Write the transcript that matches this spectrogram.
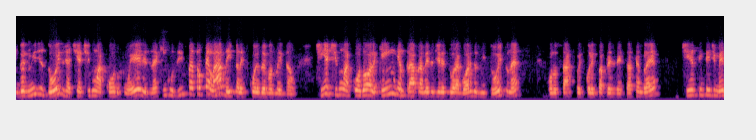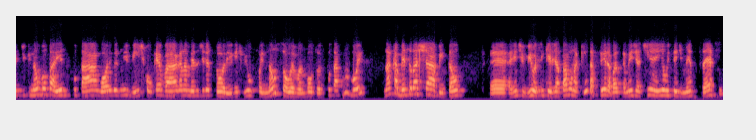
em 2018 já tinha tido um acordo com eles, né, que inclusive foi atropelado aí pela escolha do Evandro Leitão. Tinha tido um acordo, olha, quem entrar para a mesa diretora agora em 2018, né, quando o Sarto foi escolhido para presidente da Assembleia, tinha esse entendimento de que não voltaria a disputar agora em 2020 qualquer vaga na mesa diretora. E a gente viu foi não só o Evandro voltou a disputar, como foi na cabeça da chapa. Então, é, a gente viu assim que eles já estavam na quinta-feira, basicamente, já tinha aí o entendimento certo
